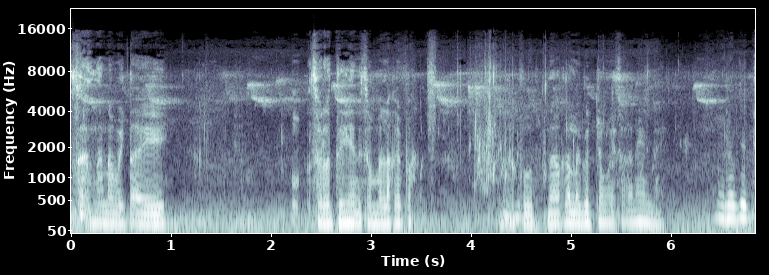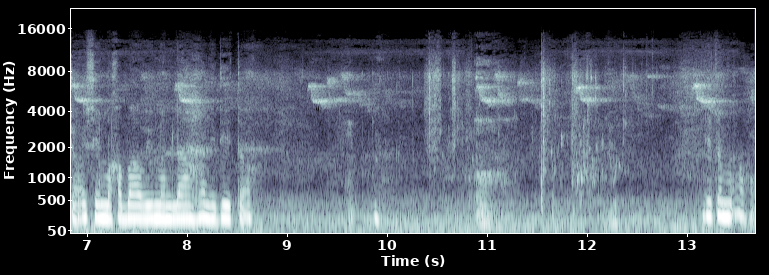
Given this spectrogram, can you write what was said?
Sana na may tayo eh. Saratihin, isang malaki pa. Naput, nakakalagot yung isa kanina eh. Nalagot yung isa yung makabawi man lang hani dito. Dito mo ako.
